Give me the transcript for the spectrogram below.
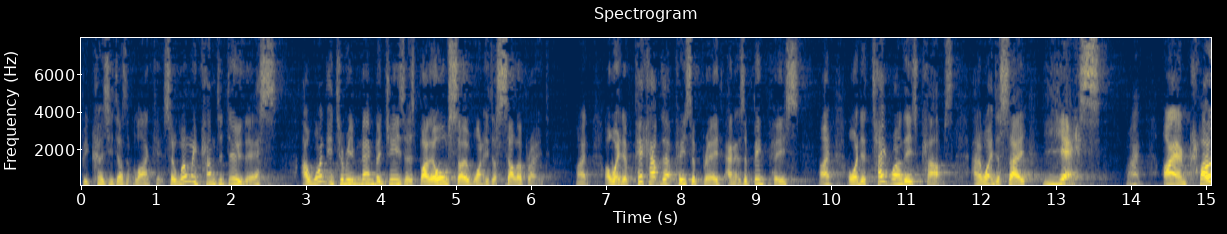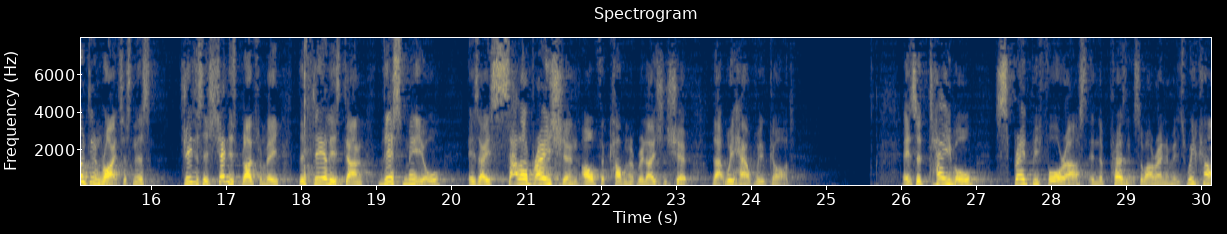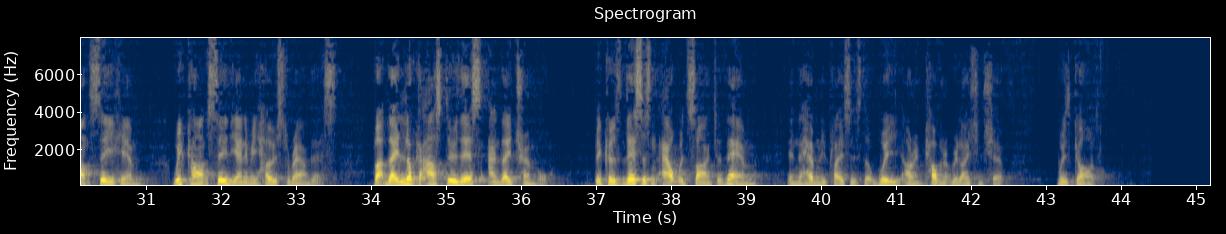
Because he doesn't like it. So when we come to do this, I want you to remember Jesus, but I also want you to celebrate. Right? I want you to pick up that piece of bread, and it's a big piece. Right? I want you to take one of these cups, and I want you to say, Yes, right? I am clothed in righteousness. Jesus has shed his blood for me. The deal is done. This meal is a celebration of the covenant relationship that we have with God. It's a table spread before us in the presence of our enemies. We can't see him. We can't see the enemy host around us. But they look at us do this and they tremble because this is an outward sign to them in the heavenly places that we are in covenant relationship with God.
